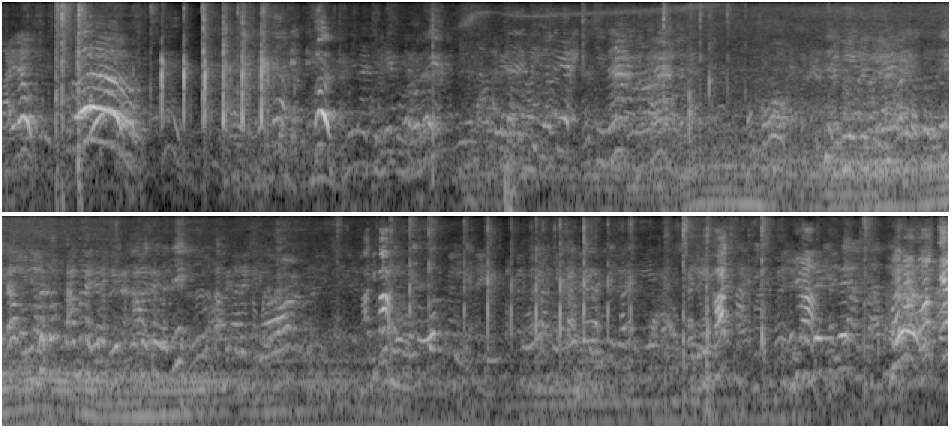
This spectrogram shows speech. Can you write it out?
Lấy đâu? Hey! ำคืนนี้ มาที่บ้านก๊อตเยี่ยมสวยมากน้องเจ๊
